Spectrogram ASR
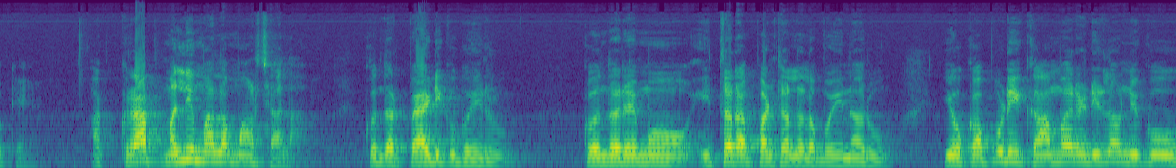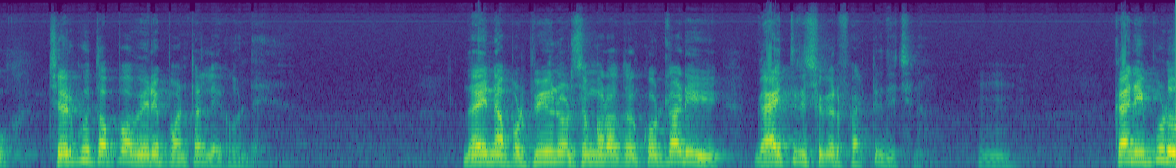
ఓకే. ఆ క్రాప్ మళ్ళీ మళ్ళీ మార్చాలా? కొందరు ప్యాడీకి పోయిరు కొందరేమో ఇతర పంటలలో పోయినారు. ఈ ఒకప్పుడు ఈ కామారెడ్డిలో నీకు చెరుకు తప్ప వేరే పంటలు లేకుండే. నేను అప్పుడు పివి నరసింహారావుతో కొట్లాడి గాయత్రి షుగర్ ఫ్యాక్టరీ తెచ్చిన. కానీ ఇప్పుడు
